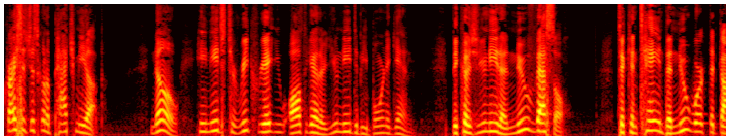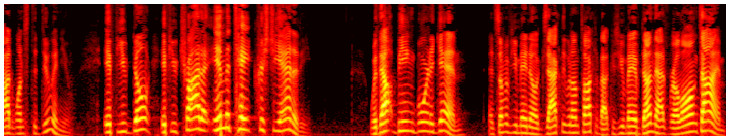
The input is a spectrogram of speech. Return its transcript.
Christ is just going to patch me up. No, he needs to recreate you altogether. You need to be born again because you need a new vessel to contain the new work that God wants to do in you. If you don't, if you try to imitate Christianity without being born again, and some of you may know exactly what I'm talking about because you may have done that for a long time.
